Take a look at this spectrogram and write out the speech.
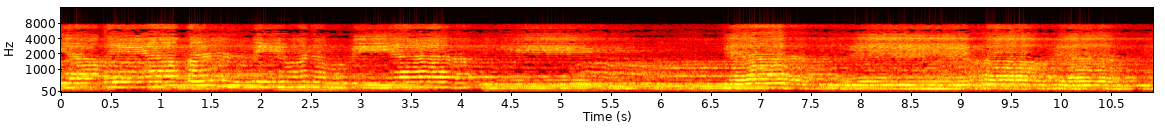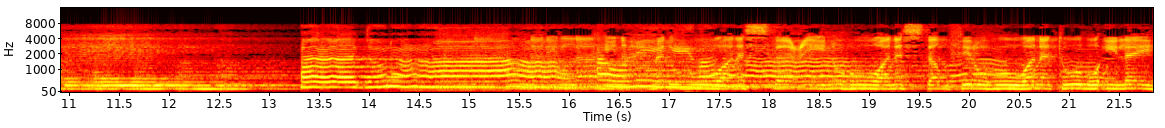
يا ضياء قلبي ودربي يا أخي يا أخي آه يا لله نحمده ونستعينه ونستغفره ونتوب إليه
